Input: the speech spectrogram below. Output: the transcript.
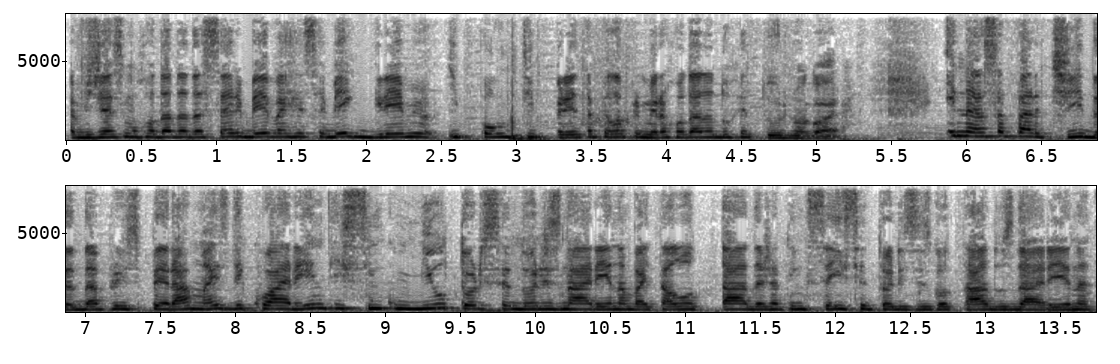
A vigésima rodada da Série B vai receber Grêmio e Ponte Preta pela primeira rodada do retorno agora. E nessa partida dá para esperar mais de 45 mil torcedores na arena, vai estar tá lotada, já tem seis setores esgotados da arena,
